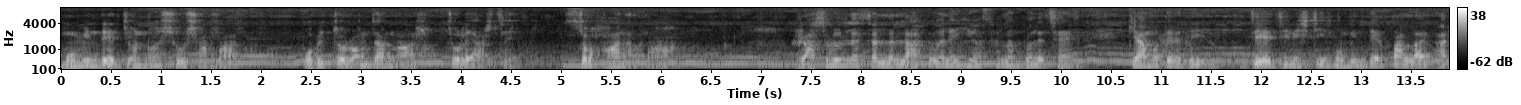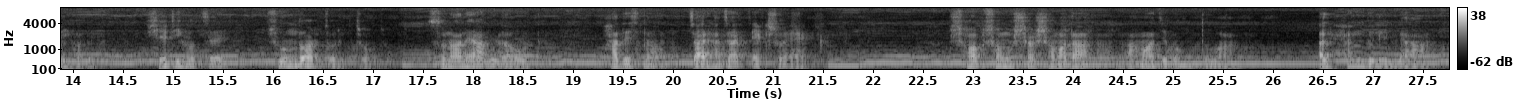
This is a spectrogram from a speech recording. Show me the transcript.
মুমিনদের জন্য সুসংবাদ। পবিত্র রমজান মাস চলে আসছে। সুবহান আল্লাহ রাসুলুল্লাহ সাল্লাহ আলহিহাসাল্লাম বলেছেন, কিয়ামতের দিন যে জিনিসটি মুমিনদের পাল্লায় ভারী হবে, সেটি হচ্ছে সুন্দর চরিত্র। সুনানে আবু দাউদ। হাদিস নাম চার হাজার একশো এক। সব সমস্যার সমাধান নামাজ এবং দোয়া। আলহামদুলিল্লাহ।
